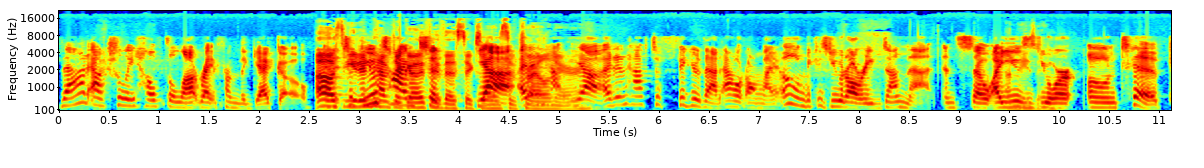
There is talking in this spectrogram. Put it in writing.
that actually helped a lot right from the get go. Oh, so you didn't have to go through the six months of trial and didn't ha- error. Yeah, I didn't have to figure that out on my own because you had already done that, and so I used your own tip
